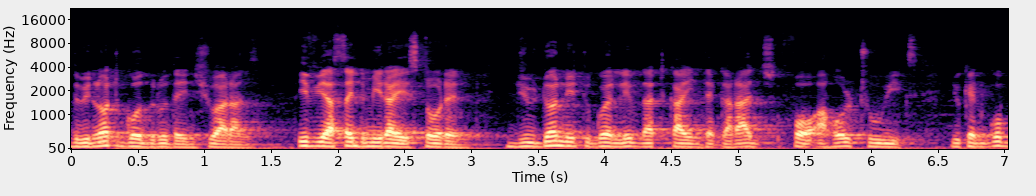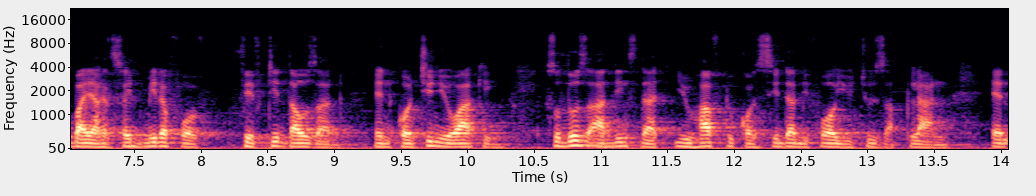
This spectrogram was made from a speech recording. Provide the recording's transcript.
they will not go through the insurance. If your side mirror is stolen, you don't need to go and leave that car in the garage for a whole two weeks. You can go buy a side mirror for 15,000 and continue working. So those are things that you have to consider before you choose a plan. And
